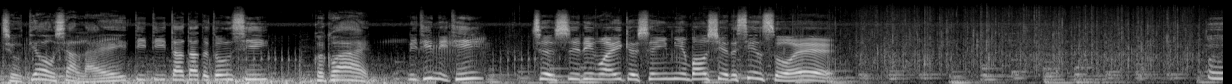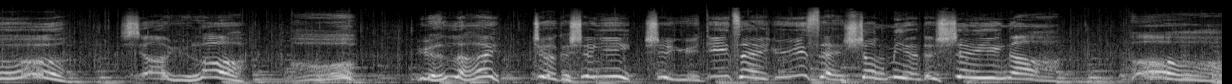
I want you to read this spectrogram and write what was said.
就掉下来滴滴答答的东西。乖乖，你听，你听，这是另外一个声音面包屑的线索哎。啊，下雨了！哦，原来这个声音是雨滴在雨伞上面的声音啊！哦，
